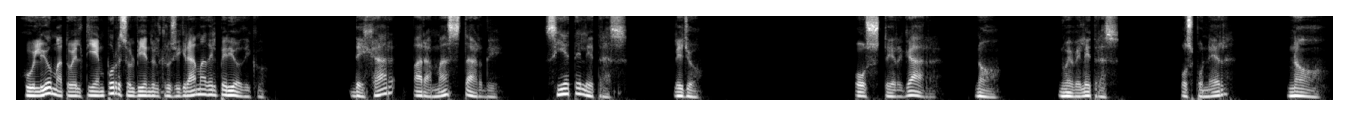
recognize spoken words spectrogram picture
Julio mató el tiempo resolviendo el crucigrama del periódico. Dejar para más tarde. Siete letras. Leyó. Postergar. No. Nueve letras. Posponer. No.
